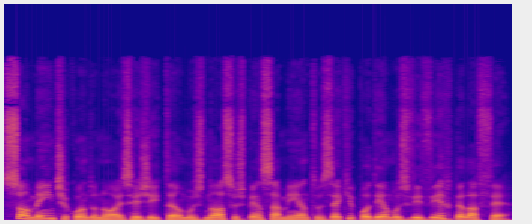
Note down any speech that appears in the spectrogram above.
Somente quando nós rejeitamos nossos pensamentos é que podemos viver pela fé.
